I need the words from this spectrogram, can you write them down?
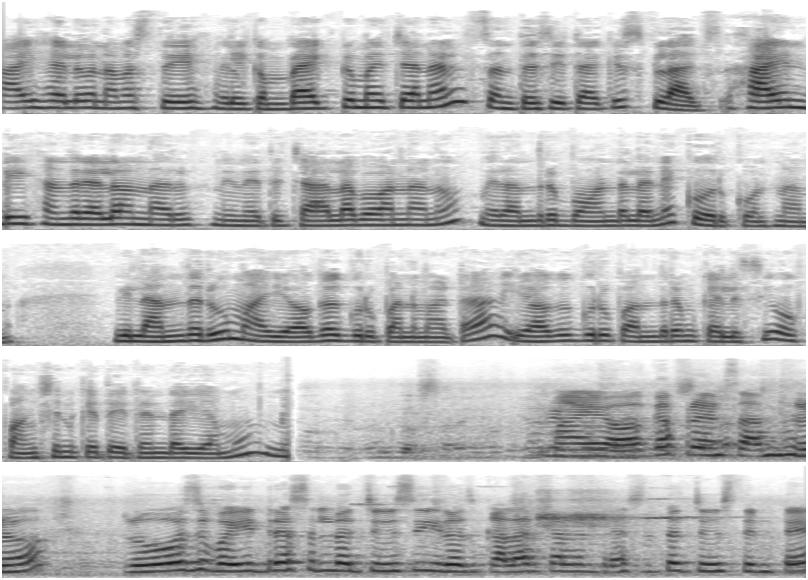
హాయ్ హలో నమస్తే. Welcome back to my channel Santoshi talkies vlogs. Hi అండి అందరు ఎలా ఉన్నారు? నేనైతే చాలా బాగున్నాను. మీరు అందరూ బాగుండాలనే కోరుకుంటున్నాను. వీళ్ళందరూ మా యోగా గ్రూప్ అన్నమాట. యోగా గ్రూప్ అందరం కలిసి ఒక ఫంక్షన్కి అయితే అటెండ్ అయ్యాము. మా యోగా ఫ్రెండ్స్ అందరూ రోజు వైట్ డ్రెస్సుల్లో చూసి ఈరోజు కలర్ కలర్ డ్రెస్సులతో చూస్తుంటే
